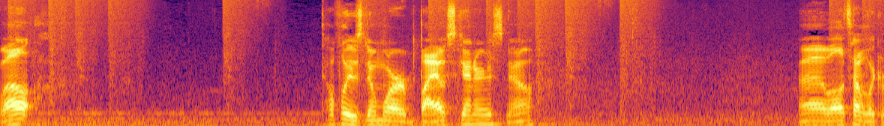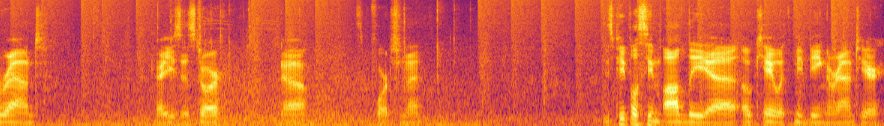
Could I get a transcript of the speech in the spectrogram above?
Well. Hopefully there's no more bioscanners, no? Uh, well, let's have a look around. Can I use this door? No. Unfortunate. These people seem oddly uh, okay with me being around here.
